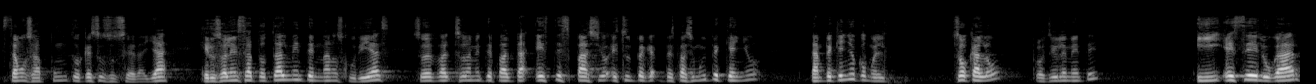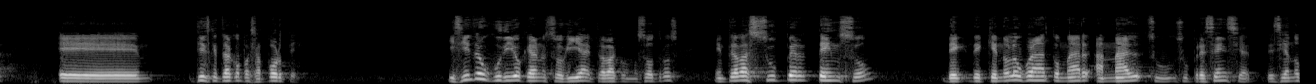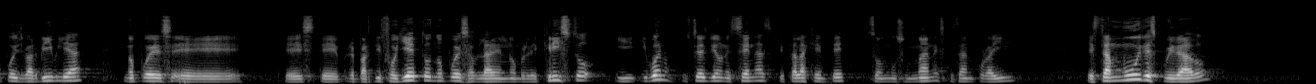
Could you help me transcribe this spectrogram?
Estamos a punto que eso suceda. Ya Jerusalén está totalmente en manos judías, solamente falta este espacio, este es un espacio muy pequeño, tan pequeño como el zócalo, posiblemente, y ese lugar eh, tienes que entrar con pasaporte. Y si entra un judío, que era nuestro guía, entraba con nosotros, entraba súper tenso de, que no lo fueran a tomar a mal su, presencia. Decía, no puedes llevar Biblia, no puedes eh, este, repartir folletos, no puedes hablar en el nombre de Cristo. Y, y, bueno, ustedes vieron escenas que está la gente, son musulmanes que están por ahí. Está muy descuidado,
